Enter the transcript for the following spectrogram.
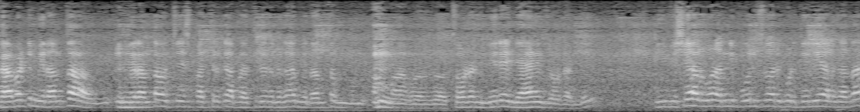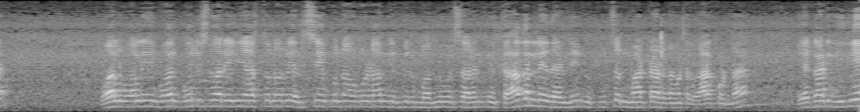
కాబట్టి మీరంతా మీరంతా వచ్చేసి పత్రికా ప్రతినిధులుగా మీరంతా చూడండి మీరే న్యాయం చూడండి. ఈ విషయాలు కూడా అన్ని పోలీసు వారికి కూడా తెలియాలి కదా. వాళ్ళు వాళ్ళు వాళ్ళు పోలీసు వారు ఏం చేస్తున్నారు? ఎంతసేపు ఉన్నా కూడా మీరు మీరు మందు కొడతారని మేము కాదని లేదండి మీరు కూర్చొని మాట్లాడదామంటే రాకుండా. ఏకాడికి ఇదే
